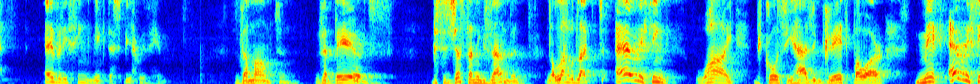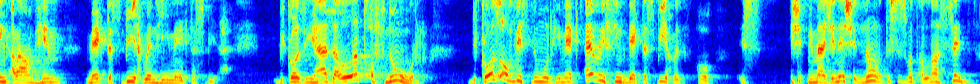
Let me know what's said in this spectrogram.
everything make tasbih with him. The mountain, the birds. This is just an example. And Allah would like to, everything. Why? Because He has a great power. Make everything around Him make tasbih when He make tasbih. Because He has a lot of nur. Because of this nur, He make everything make tasbih with, oh, it's imagination. No, this is what Allah said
